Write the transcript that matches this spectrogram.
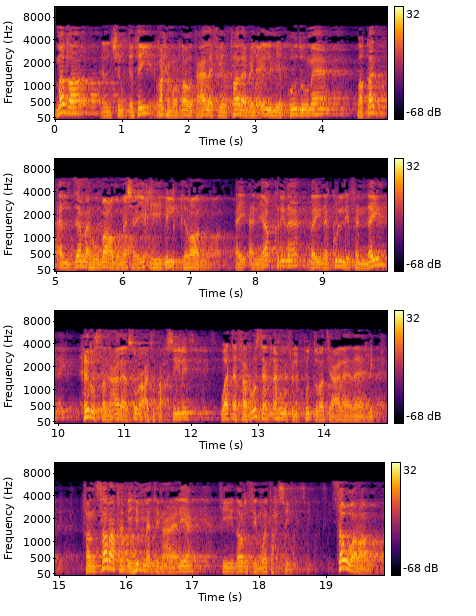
مضى الشنقيطي رحمه الله تعالى في طلب العلم قدما وقد ألزمه بعض مشايخه بالقران أي أن يقرن بين كل فنين حرصا على سرعة تحصيله وتفرسا له في القدرة على ذلك فانصرف بهمة عالية في درس وتحصيل. صور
